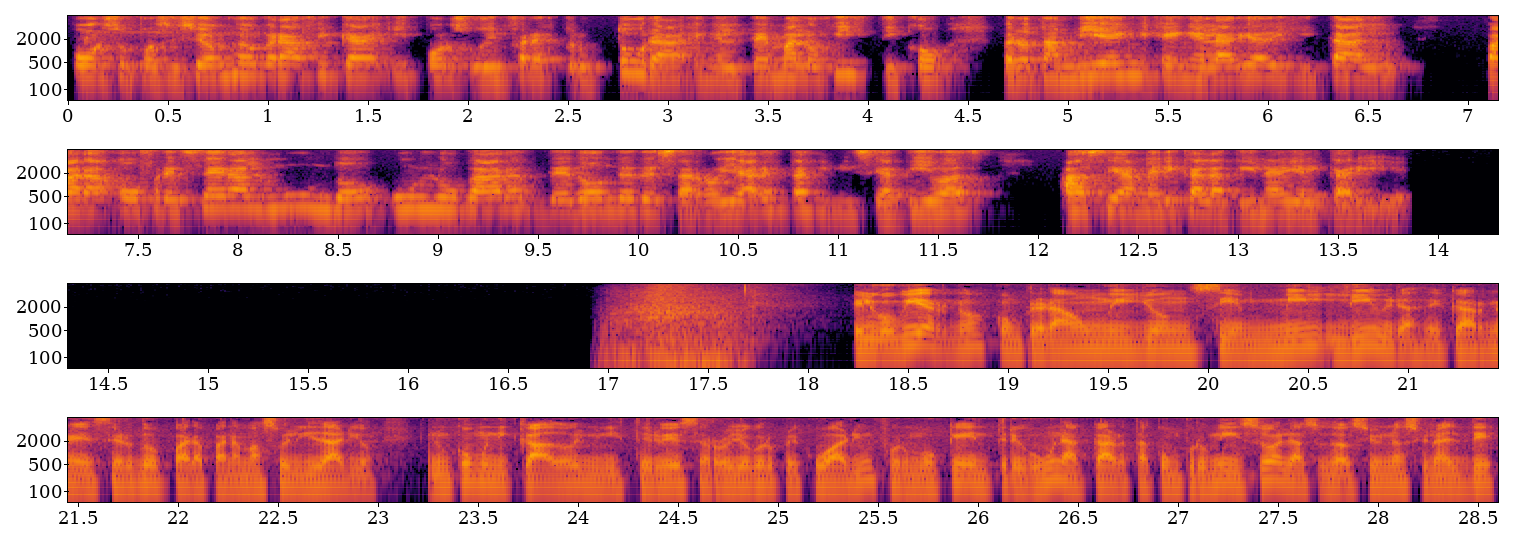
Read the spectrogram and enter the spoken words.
por su posición geográfica y por su infraestructura en el tema logístico, pero también en el área digital, para ofrecer al mundo un lugar de donde desarrollar estas iniciativas hacia América Latina y el Caribe. El gobierno comprará 1.100.000 libras de carne de cerdo para Panamá Solidario. En un comunicado, el Ministerio de Desarrollo Agropecuario informó que entregó una carta compromiso a la Asociación Nacional de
